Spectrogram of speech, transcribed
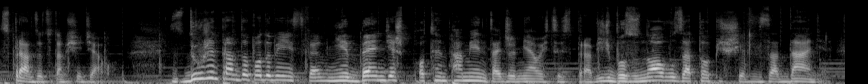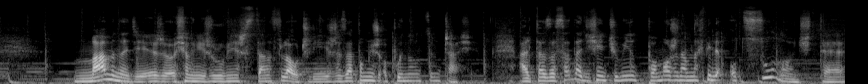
sprawdzę, co tam się działo. Z dużym prawdopodobieństwem nie będziesz o tym pamiętać, że miałeś coś sprawdzić, bo znowu zatopisz się w zadanie. Mam nadzieję, że osiągniesz również stan flow, czyli że zapomnisz o płynącym czasie. Ale ta zasada 10 minut pomoże nam na chwilę odsunąć te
